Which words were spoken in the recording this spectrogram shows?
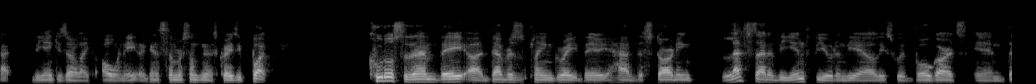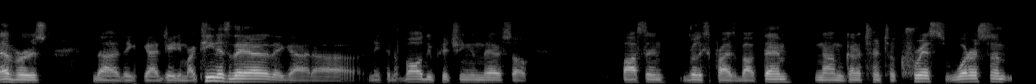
uh, the Yankees are like 0 and 8 against them or something. That's crazy. But kudos to them. They uh, Devers is playing great. They have the starting left side of the infield in the AL East with Bogaerts and Devers. Uh, they got JD Martinez there. They got uh, Nathan Eovaldi pitching in there. So Boston, really surprised about them. Now I'm gonna turn to Chris. What are some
